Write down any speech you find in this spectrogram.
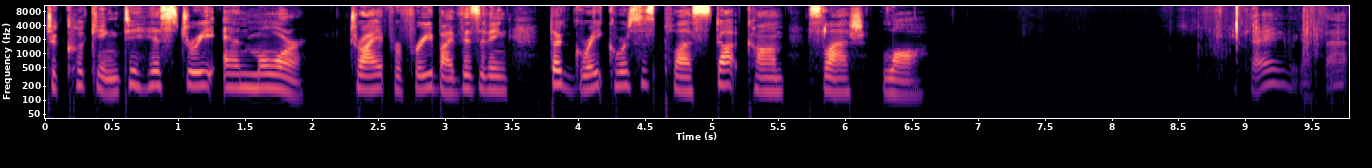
to cooking to history and more. Try it for free by visiting thegreatcoursesplus.com slash law. Okay, we got that.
